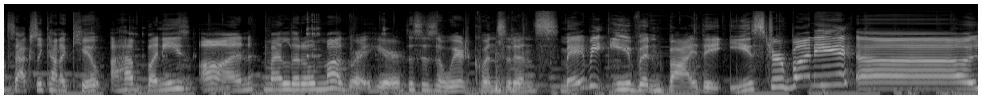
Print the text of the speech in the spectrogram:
It's actually kind of cute. I have bunnies on my little mug right here. This is a weird coincidence. Maybe even by the Easter bunny? Uh,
